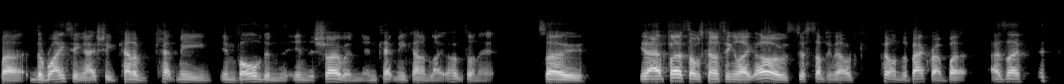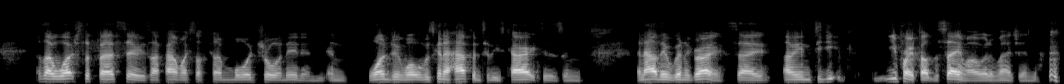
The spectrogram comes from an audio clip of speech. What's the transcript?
but the writing actually kind of kept me involved in the, in the show and, and kept me kind of like hooked on it. So, you know, at first I was kind of thinking like, oh, it was just something that I would put on the background. But as I as I watched the first series, I found myself kind of more drawn in and, and wondering what was going to happen to these characters and and how they were going to grow. So, I mean, did you you probably felt the same? I would imagine.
